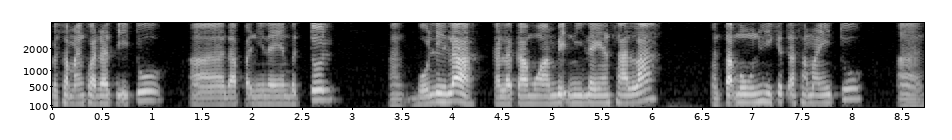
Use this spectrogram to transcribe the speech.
persamaan kuadratik itu uh, dapat nilai yang betul, uh, bolehlah kalau kamu ambil nilai yang salah, uh, tak memenuhi ketaksamaan itu, uh,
